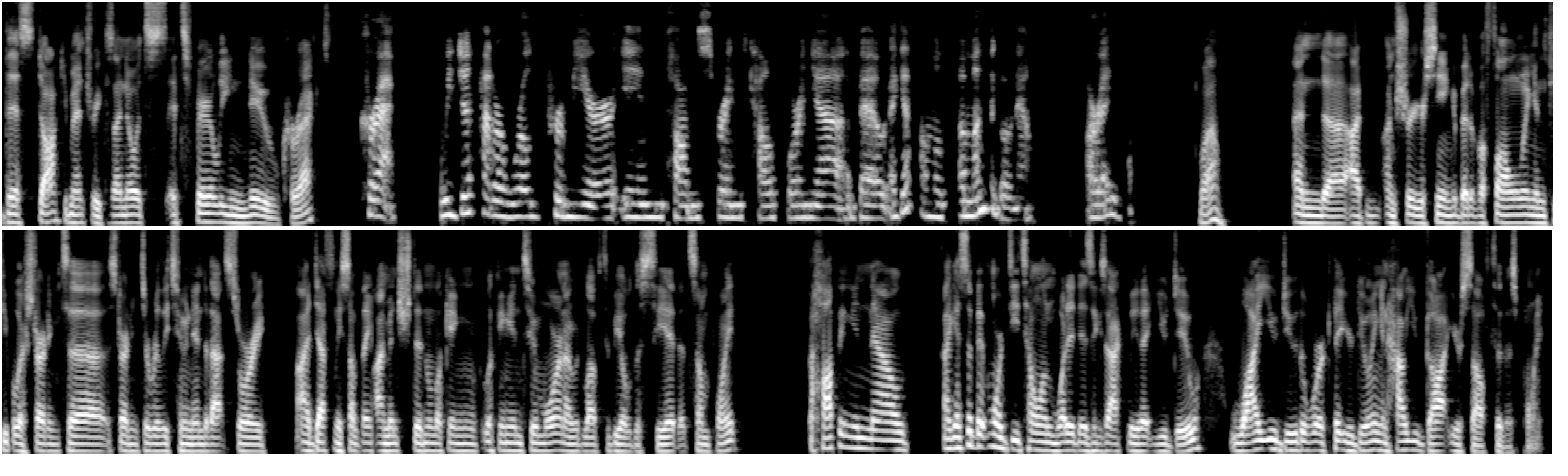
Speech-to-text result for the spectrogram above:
This documentary, because I know it's it's fairly new, correct? Correct. We just had our world premiere in Palm Springs, California, about, I guess, almost a month ago now already. Wow. And uh, I'm, I'm sure you're seeing a bit of a following and people are starting to starting to really tune into that story. I definitely something I'm interested in looking looking into more and I would love to be able to see it at some point. Hopping in now, I guess a bit more detail on what it is exactly that you do, why you do the work that you're doing and how you got yourself to this point.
